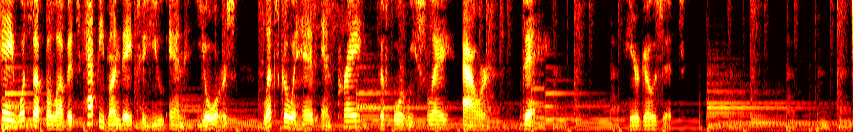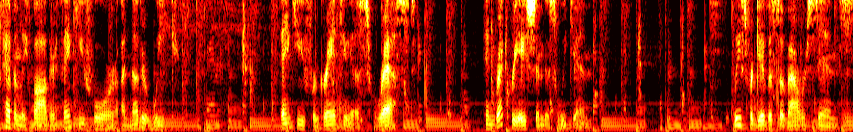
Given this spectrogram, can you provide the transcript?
Hey, what's up, beloveds? Happy Monday to you and yours. Let's go ahead and pray before we slay our day. Here goes it. Heavenly Father, thank you for another week. Thank you for granting us rest and recreation this weekend. Please forgive us of our sins.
